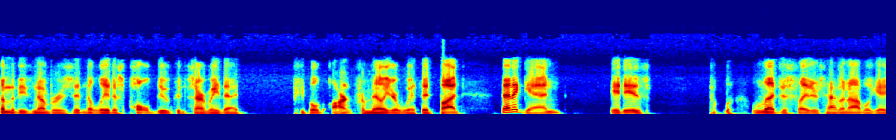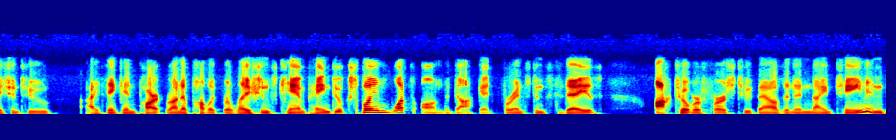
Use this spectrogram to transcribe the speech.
some of these numbers in the latest poll do concern me that people aren't familiar with it, but then again, it is legislators have an obligation to, I think, in part, run a public relations campaign to explain what's on the docket. For instance, today is October 1st, 2019, and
